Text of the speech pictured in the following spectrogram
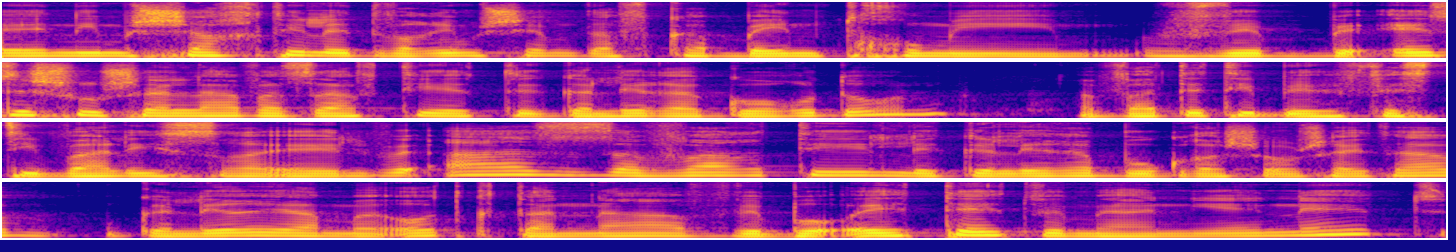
אה, נמשכתי לדברים שהם דווקא בינתחומיים, ובאיזשהו שלב עזבתי את גלריה גורדון. עבדתי בפסטיבל ישראל, ואז עברתי לגלריה בוגרשוב, שהייתה גלריה מאוד קטנה ובועטת ומעניינת.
